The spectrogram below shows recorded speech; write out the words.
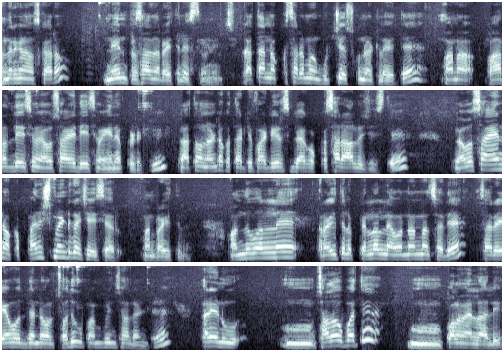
అందరికీ నమస్కారం. నేను ప్రసాదం రైతు నేస్తం నుంచి. గతాన్ని ఒక్కసారి మనం గుర్తు చేసుకున్నట్లయితే మన భారతదేశం వ్యవసాయ దేశం అయినప్పటికీ గతంలో అంటే ఒక థర్టీ ఫార్టీ ఇయర్స్ బ్యాక్ ఒక్కసారి ఆలోచిస్తే వ్యవసాయాన్ని ఒక పనిష్మెంట్గా చేశారు మన రైతులు. అందువల్లనే రైతుల పిల్లల్ని ఎవరినన్నా సరే సరే ఏమొద్దంటే వాళ్ళు చదువు పంపించాలంటే అరే నువ్వు చదవకపోతే పొలం వెళ్ళాలి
